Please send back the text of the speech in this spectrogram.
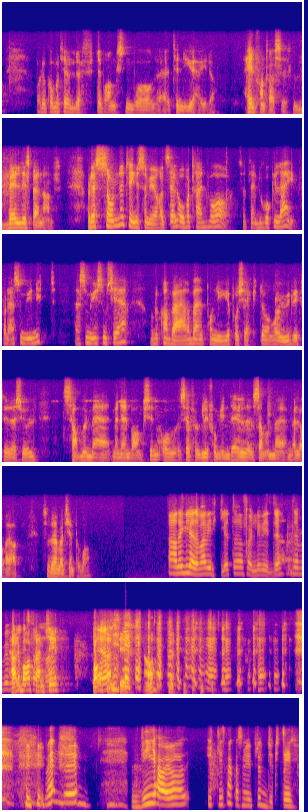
Og det kommer til å løfte bransjen vår eh, til nye høyder. Helt fantastisk. Veldig spennende. Og Det er sånne ting som gjør at selv over 30 år så du går ikke lei, for det er så mye nytt. Det er så mye som skjer. Og du kan være med på nye prosjekter og utvikle deg selv sammen med, med, den bransjen. Og selvfølgelig for min del sammen med, med L'Oreal. Så det har vært kjempebra. Ja, Det gleder meg virkelig til å følge videre. Det blir Her er det bare fremtid. Bare ja. til. Ja. Men du, vi har jo ikke snakka så mye produkter.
